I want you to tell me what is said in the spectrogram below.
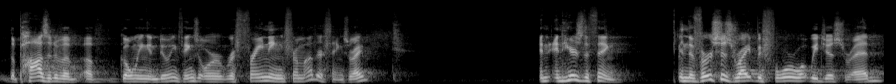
the positive of, of going and doing things or refraining from other things, right? And, and here's the thing in the verses right before what we just read,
